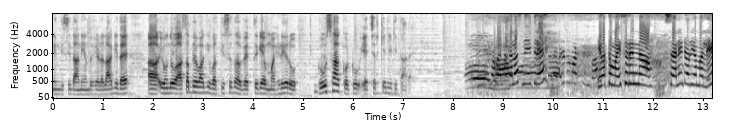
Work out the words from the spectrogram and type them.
ನಿಂದಿಸಿದ್ದಾನೆ ಎಂದು ಹೇಳಲಾಗಿದೆ. ಈ ಒಂದು ಅಸಭ್ಯವಾಗಿ ವರ್ತಿಸಿದ ವ್ಯಕ್ತಿಗೆ ಮಹಿಳೆಯರು ಗೂಸಾ ಕೊಟ್ಟು ಎಚ್ಚರಿಕೆ ನೀಡಿದ್ದಾರೆ. ಹಲೋ ಸ್ನೇಹಿತರೆ, ಇವತ್ತು ಮೈಸೂರಿನ ಸ್ಯಾನಿಟೋರಿಯಂ ಅಲ್ಲಿ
